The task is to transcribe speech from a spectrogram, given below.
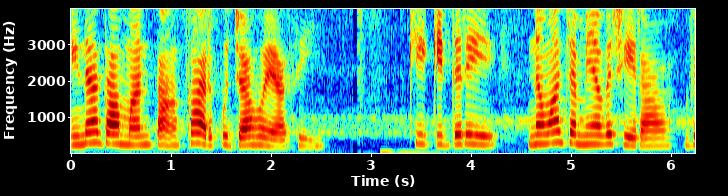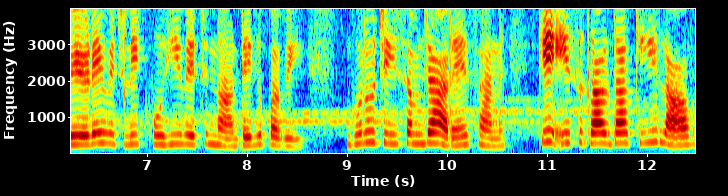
ਇਹਨਾਂ ਦਾ ਮਨ ਤਾਂ ਘਰ ਪੁੱਜਾ ਹੋਇਆ ਸੀ। ਕਿ ਕਿਧਰੇ ਨਵਾਂ ਜੰਮਿਆ ਵਛੇਰਾ ਵਿਹੜੇ ਵਿਚਲੀ ਖੂਹੀ ਵਿੱਚ ਨਾ ਡਿੱਗ ਪਵੇ। ਗੁਰੂ ਜੀ ਸਮਝਾ ਰਹੇ ਸਨ ਕਿ ਇਸ ਗੱਲ ਦਾ ਕੀ ਲਾਭ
